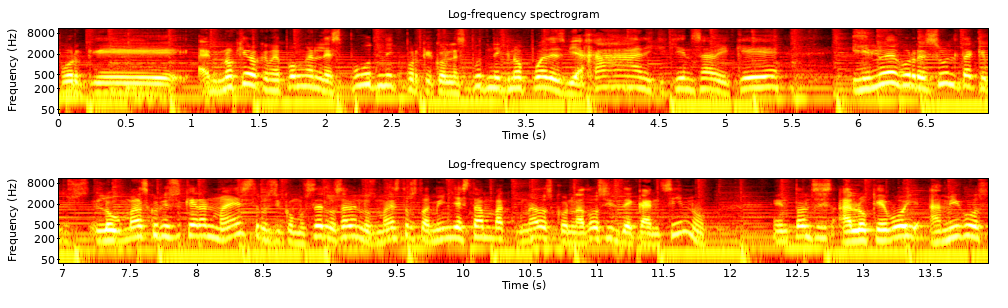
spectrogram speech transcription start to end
porque eh, no quiero que me pongan la Sputnik, porque con la Sputnik no puedes viajar y que quién sabe qué. Y luego resulta que pues, lo más curioso es que eran maestros y como ustedes lo saben, los maestros también ya están vacunados con la dosis de cancino. Entonces, a lo que voy, amigos,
